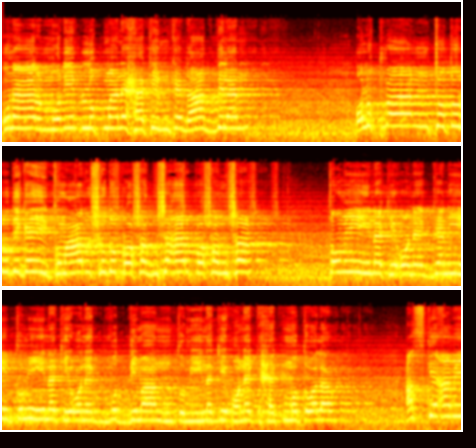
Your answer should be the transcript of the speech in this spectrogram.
উনার মনিব লুকমানে হাকিমকে ডাক দিলেন। অলুকমান চতুর্দিকেই তোমার শুধু প্রশংসা আর প্রশংসা। তুমি নাকি অনেক জ্ঞানী, তুমি নাকি অনেক বুদ্ধিমান, তুমি নাকি অনেক হেকমতওয়ালা। আজকে আমি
